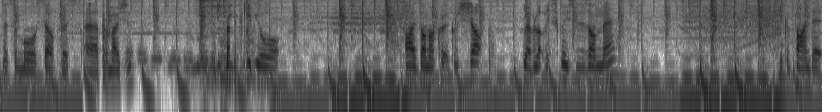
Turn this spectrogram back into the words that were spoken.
For some more selfless uh, promotion. Remember to keep your eyes on our critical shop. We have a lot of exclusives on there. You can find it.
